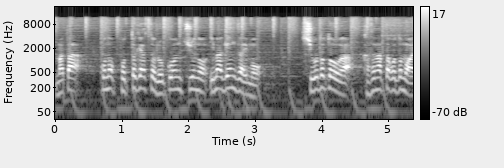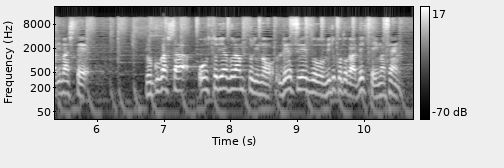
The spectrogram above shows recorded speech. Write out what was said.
またこのポッドキャスト録音中の今現在も仕事等が重なったこともありまして録画したオーストリアグランプリのレース映像を見ることができていません。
